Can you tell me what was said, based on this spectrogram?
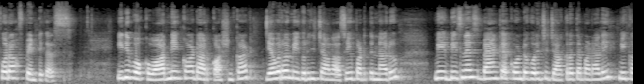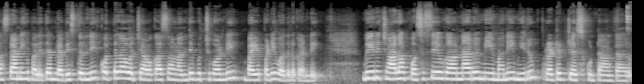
four of pentacles ఇది ఒక warning card or caution card ఎవరో మీ గురించి చాలా అసూయపడుతున్నారు మీ బిజినెస్ బ్యాంక్ అకౌంట్ గురించి జాగ్రత్త పడాలి. మీ కష్టానికి ఫలితం లభిస్తుంది. కొత్తగా వచ్చే అవకాశాలను అందిపుచ్చుకోండి. భయపడి వదలకండి. మీరు చాలా పొసెసివ్గా ఉన్నారు. మీ మనీ మీరు ప్రొటెక్ట్ చేసుకుంటూ ఉంటారు.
